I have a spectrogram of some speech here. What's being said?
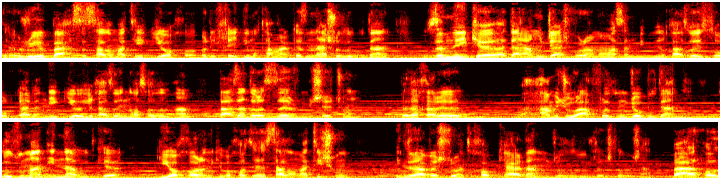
روی بحث سلامتی گیاهخواری خیلی متمرکز نشده بودن. ضمن اینکه در همون جشنواره هم, هم مثلا می‌دونید غذای سرخ کردنی گیاهی غذای ناسالم هم بعضا داره سرو میشه چون بالاخره همه جور افراد اونجا بودن. لزوما این نبود که گیاهخوارانی که به خاطر سلامتیشون این روش رو انتخاب کردن اونجا حضور داشته باشن. به هر حال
